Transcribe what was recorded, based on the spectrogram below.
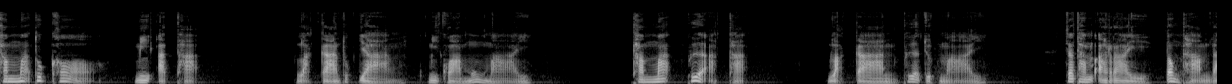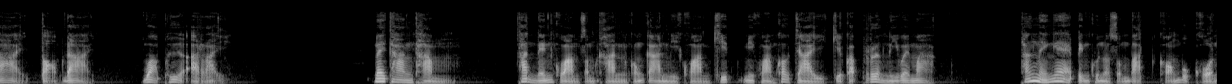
ธรรมะทุกข้อมีอัตถะหลักการทุกอย่างมีความมุ่งหมาย ธรรมะเพื่ออัตถะหลักการเพื่อจุดหมาย จะทำอะไรต้องถามได้ตอบได้ว่าเพื่ออะไร ในทางธรรม ท่านเน้นความสำคัญของการมีความคิดมีความเข้าใจเกี่ยวกับเรื่องนี้ไว้มาก ทั้งในแง่เป็นคุณสมบัติของบุคคล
